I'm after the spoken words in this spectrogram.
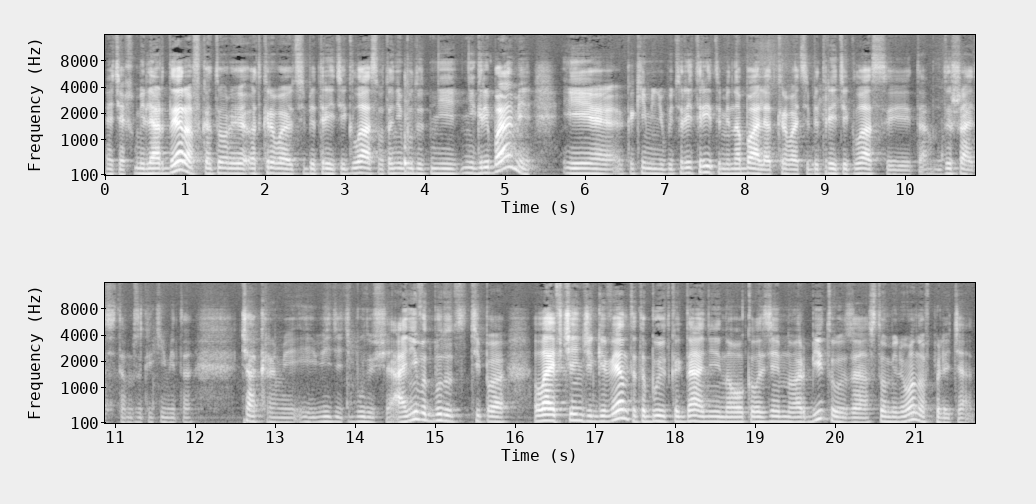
этих миллиардеров, которые открывают себе третий глаз. Вот они будут не, не грибами и какими-нибудь ретритами на Бали открывать себе третий глаз и там дышать там за какими-то чакрами и видеть будущее. Они вот будут типа life-changing event, это будет, когда они на околоземную орбиту за 100 миллионов полетят.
